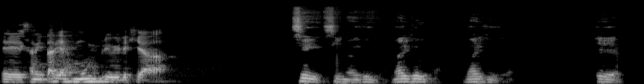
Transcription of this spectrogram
eh, sanitaria es muy privilegiada. Sí, sí, no hay duda, no hay duda, no hay duda. Eh,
